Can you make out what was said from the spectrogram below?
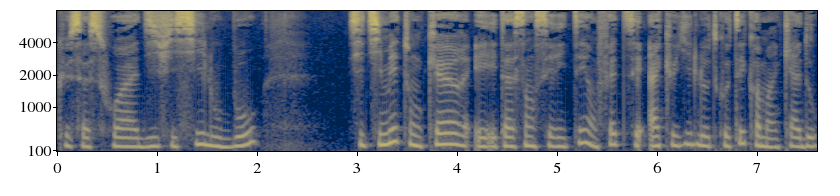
que ça soit difficile ou beau, si tu mets ton cœur et ta sincérité, en fait, c'est accueilli de l'autre côté comme un cadeau.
